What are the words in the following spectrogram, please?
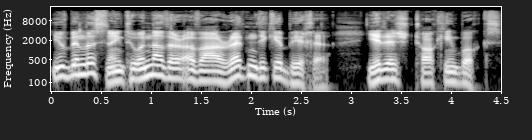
You've been listening to another of our Redendike Bücher, Yiddish Talking Books,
